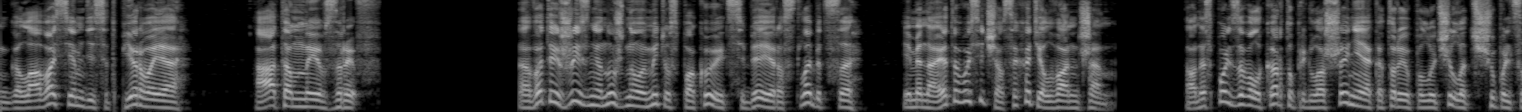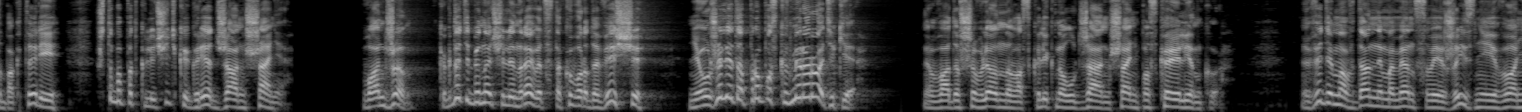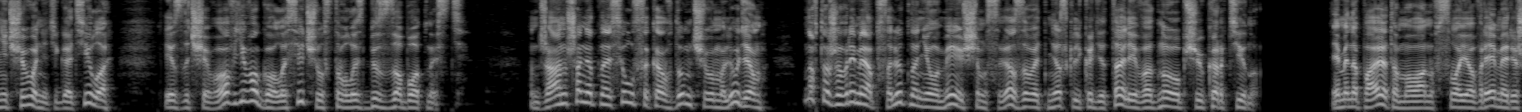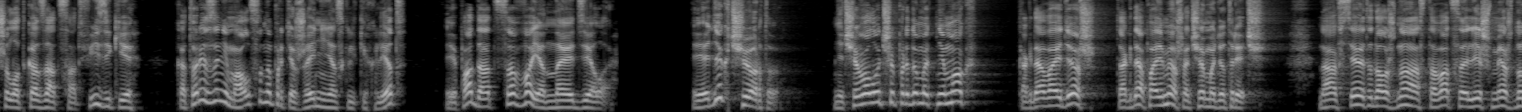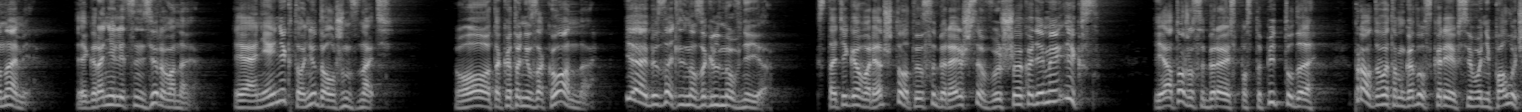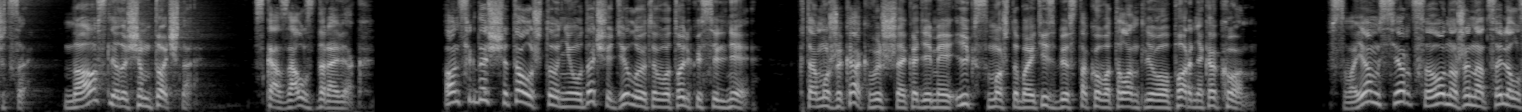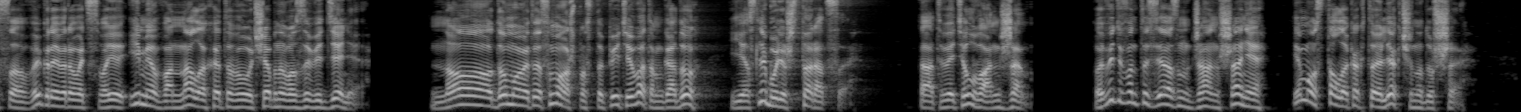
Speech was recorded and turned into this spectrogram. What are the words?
Глава 71. Атомный взрыв. В этой жизни нужно уметь успокоить себя и расслабиться. Именно этого сейчас и хотел Ван Джен. Он использовал карту приглашения, которую получил от щупальца бактерий, чтобы подключить к игре Джан Шаня. «Ван Джен, когда тебе начали нравиться такого рода вещи, неужели это пропуск в мир эротики?» Воодушевленно воскликнул Джан Шань по Скайлинку. Видимо, в данный момент своей жизни его ничего не тяготило, из-за чего в его голосе чувствовалась беззаботность. Джан Шань относился ко вдумчивым людям, но в то же время абсолютно не умеющим связывать несколько деталей в одну общую картину. Именно поэтому он в своё время решил отказаться от физики, которой занимался на протяжении нескольких лет, и податься в военное дело. «Иди к чёрту! Ничего лучше придумать не мог?» Когда войдёшь, тогда поймёшь, о чём идёт речь. Но всё это должно оставаться лишь между нами. Игра не лицензированная, и о ней никто не должен знать. О, так это незаконно. Я обязательно загляну в неё. Кстати, говорят, что ты собираешься в Высшую Академию X. Я тоже собираюсь поступить туда. Правда, в этом году, скорее всего, не получится. Но в следующем точно», — сказал здоровяк. Он всегда считал, что неудачи делают его только сильнее. К тому же как Высшая Академия X может обойтись без такого талантливого парня, как он? В своем сердце он уже нацелился выгравировать свое имя в анналах этого учебного заведения. «Но, думаю, ты сможешь поступить и в этом году, если будешь стараться», — ответил Ван Джен. Увидев энтузиазм Джан Шаня, ему стало как-то легче на душе.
